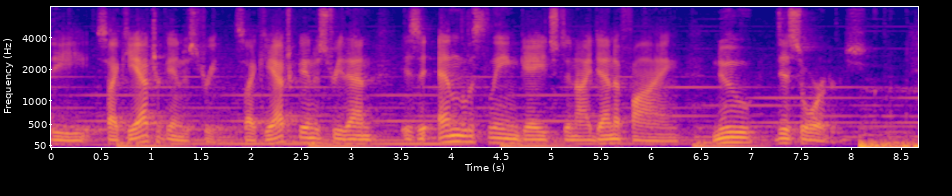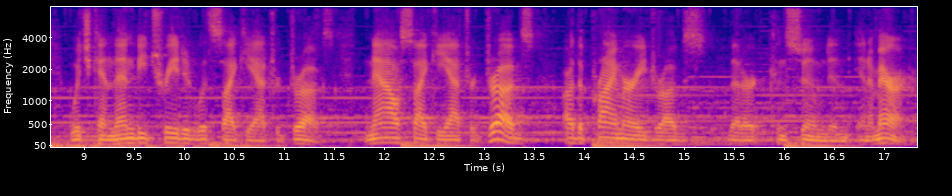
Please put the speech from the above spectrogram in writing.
the psychiatric industry. Psychiatric industry then is endlessly engaged in identifying new disorders, which can then be treated with psychiatric drugs. Now, psychiatric drugs are the primary drugs that are consumed in, in America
